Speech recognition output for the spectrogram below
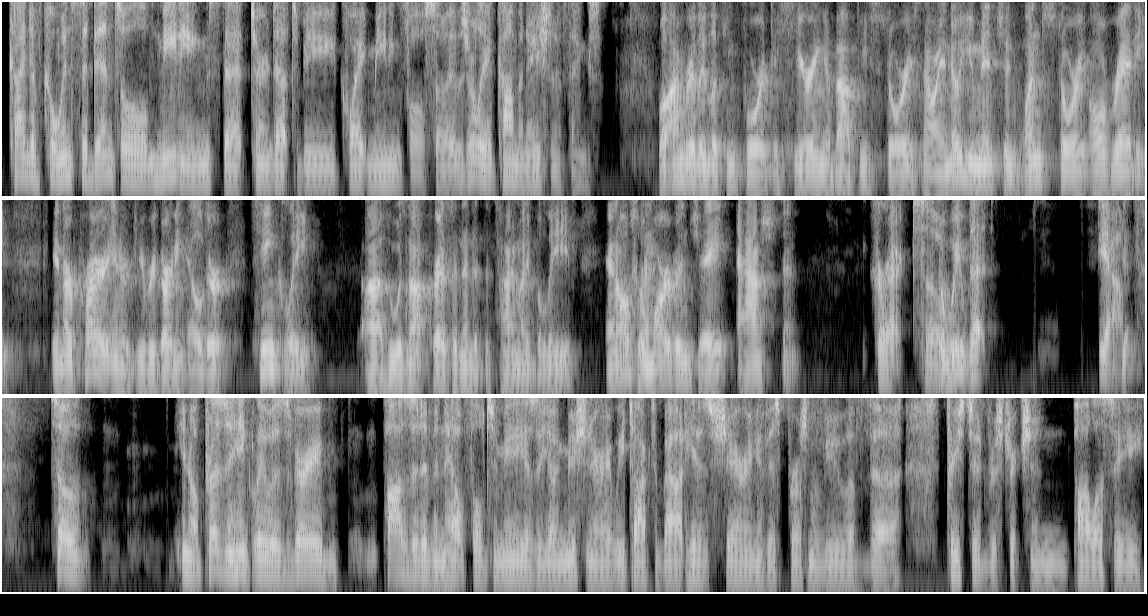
kind of coincidental meetings that turned out to be quite meaningful. So it was really a combination of things. Well, I'm really looking forward to hearing about these stories. Now, I know you mentioned one story already in our prior interview regarding Elder Hinckley, uh, who was not president at the time, I believe, and also Correct. Marvin J. Ashton. Correct. So, so we, that, yeah. yeah. So, you know, President Hinckley was very positive and helpful to me as a young missionary. We talked about his sharing of his personal view of the priesthood restriction policy.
